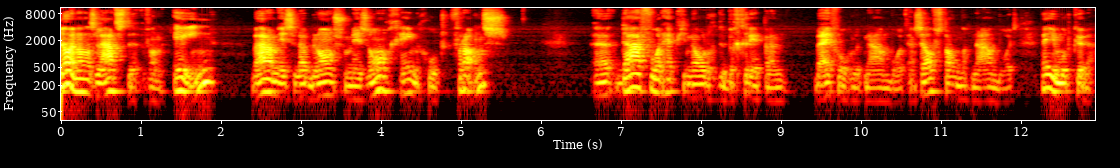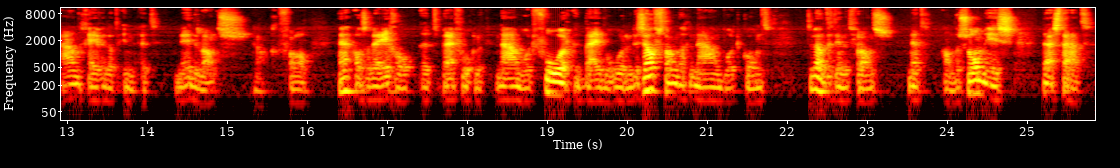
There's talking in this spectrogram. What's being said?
Nou, en dan als laatste van één. Waarom is La Blanche Maison geen goed Frans? Uh, daarvoor heb je nodig de begrippen bijvoeglijk naamwoord en zelfstandig naamwoord. En je moet kunnen aangeven dat in het Nederlands, in elk geval, hè, als regel het bijvoeglijk naamwoord voor het bijbehorende zelfstandige naamwoord komt, terwijl het in het Frans net andersom is. Daar staat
